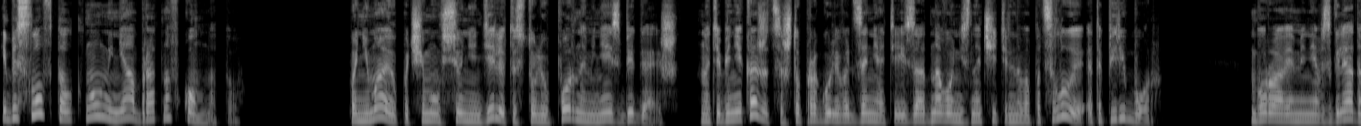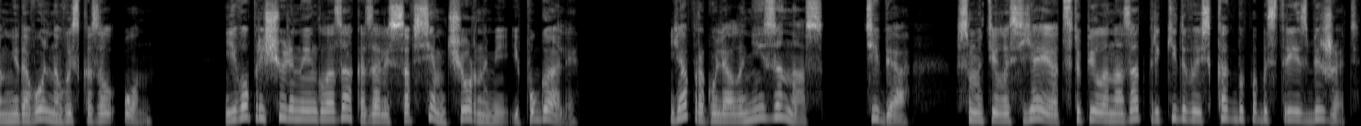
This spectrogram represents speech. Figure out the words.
и без слов толкнул меня обратно в комнату. Понимаю, почему всю неделю ты столь упорно меня избегаешь. Но тебе не кажется, что прогуливать занятия из-за одного незначительного поцелуя — это перебор?» Буравя меня взглядом, недовольно высказал он. Его прищуренные глаза казались совсем черными и пугали. «Я прогуляла не из-за нас. Тебя», — смутилась я и отступила назад, прикидываясь, как бы побыстрее сбежать.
